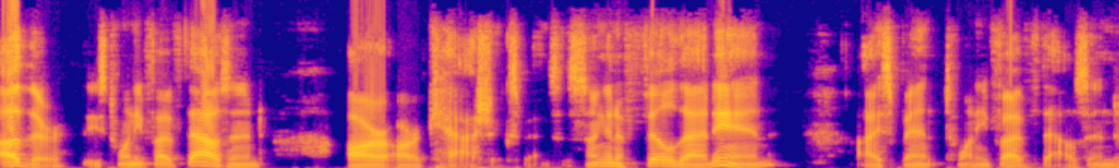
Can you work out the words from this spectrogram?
other, these 25,000 are our cash expenses. So I'm going to fill that in. I spent 25,000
